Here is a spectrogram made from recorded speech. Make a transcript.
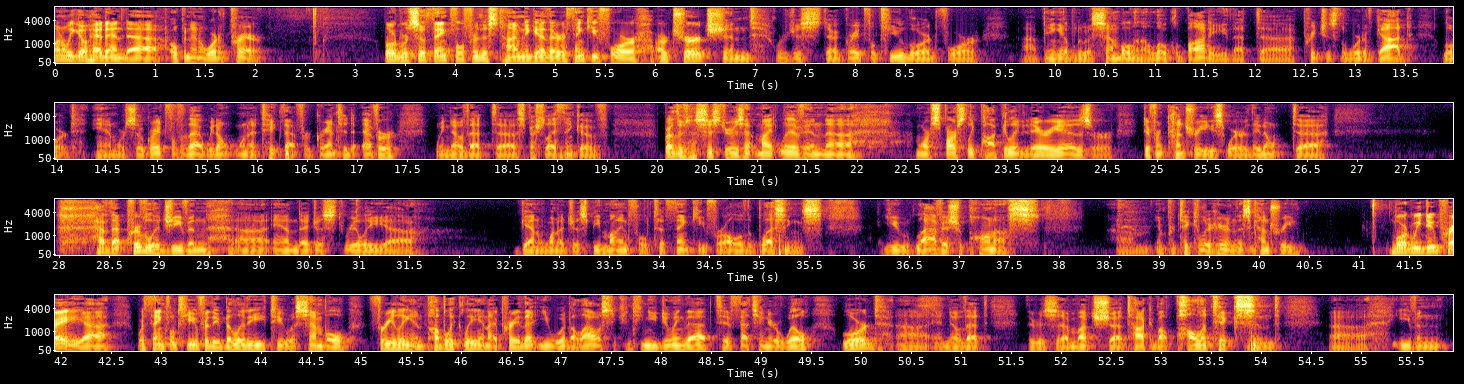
Why don't we go ahead and uh, open in a word of prayer? Lord, we're so thankful for this time together. Thank you for our church, and we're just uh, grateful to you, Lord, for uh, being able to assemble in a local body that uh, preaches the Word of God, Lord. And we're so grateful for that. We don't want to take that for granted ever. We know that, uh, especially I think of brothers and sisters that might live in uh, more sparsely populated areas or different countries where they don't have that privilege even. Uh, and I just really, uh, again, want to just be mindful to thank you for all of the blessings you lavish upon us, um, in particular here in this country. Lord, we do pray. Uh, we're thankful to you for the ability to assemble freely and publicly, and I pray that you would allow us to continue doing that if that's in your will, Lord, uh, and know that there's uh, much uh, talk about politics and even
